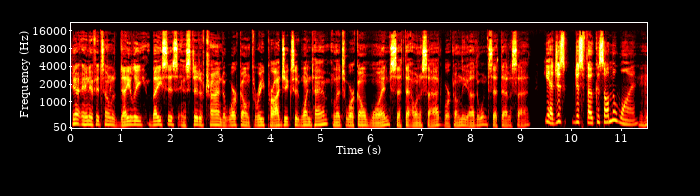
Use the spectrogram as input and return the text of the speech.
Yeah, and if it's on a daily basis, instead of trying to work on three projects at one time, let's work on one set that one aside, work on the other one, set that aside. Yeah, just just focus on the one, mm-hmm.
